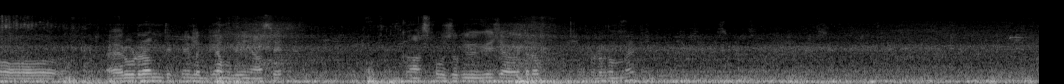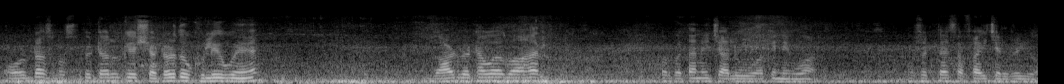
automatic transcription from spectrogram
और एरोड्रम दिखने लग गया मुझे यहाँ से। घास फूस उगी हुई है चारों तरफ़ एरोड्रम में। ऑर्डस हॉस्पिटल के शटर तो खुले हुए हैं। गार्ड बैठा हुआ है बाहर, पर पता नहीं चालू हुआ कि नहीं हुआ। हो सकता है सफ़ाई चल रही हो।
